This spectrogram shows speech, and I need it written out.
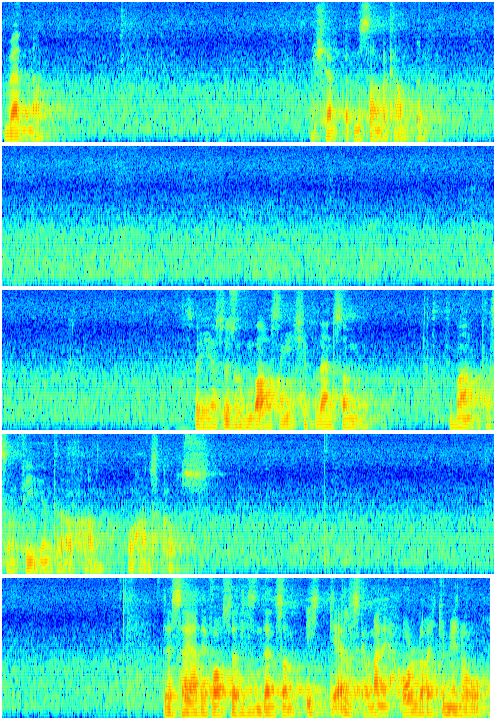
venner og kjemper den samme kampen. Så Jesus åpenbarer seg ikke for den som vandrer som fiende av han og hans kors. Det sier han i fortsettelsen. Den som ikke elsker meg, holder ikke mine ord.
